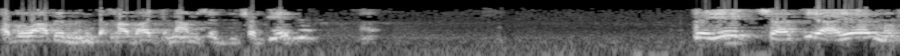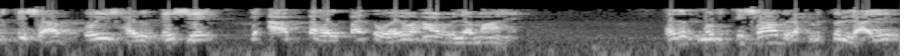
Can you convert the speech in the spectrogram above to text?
اب واب منتخبہ کے نام سے جو۔ چھپیے تو ایک ساتھی آیا، مفتی صاحب کو اس حلقے سے کہ آپ کا حلقہ تو ہے، وہاں علماء ہے حضرت مفتی صاحب رحمت اللہ علیہ،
